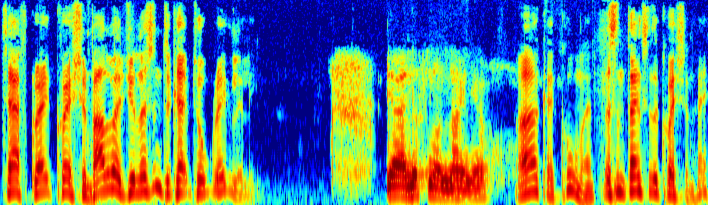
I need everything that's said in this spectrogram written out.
Taff, great question. By the way, do you listen to Cape Talk regularly? Yeah, I listen online. Yeah. Okay, cool, man. Listen, thanks for the question. Hey,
